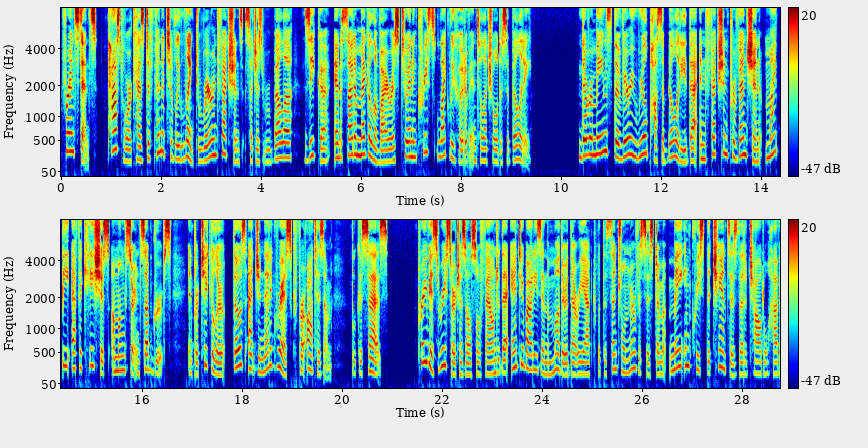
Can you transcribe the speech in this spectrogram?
For instance, Past work has definitively linked rare infections such as rubella, Zika, and cytomegalovirus to an increased likelihood of intellectual disability. There remains the very real possibility that infection prevention might be efficacious among certain subgroups, in particular those at genetic risk for autism, Buka says. Previous research has also found that antibodies in the mother that react with the central nervous system may increase the chances that a child will have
